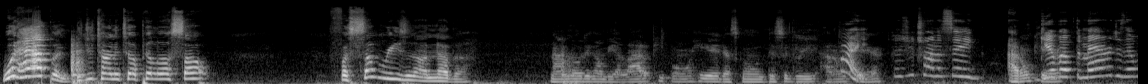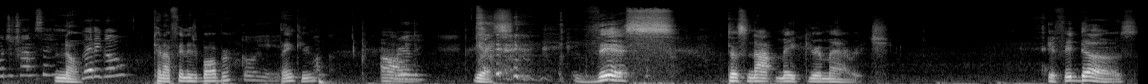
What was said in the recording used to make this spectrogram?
what happened? Did you turn into a pillar of salt? For some reason or another. Now I know there's gonna be a lot of people on here that's gonna disagree. I don't Right? care. Because you're trying to say I don't care. give up the marriage. Is that what you're trying to say? No. Let it go. Can I finish, Barbara? Go ahead. Thank you. Um, really? Yes. this does not make your marriage. If it does,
